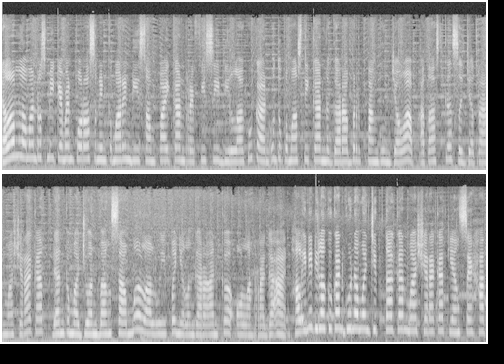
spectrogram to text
Dalam laman resmi Kemenpora Senin kemarin disampaikan revisi dilakukan untuk memastikan negara bertanggung jawab atas kesejahteraan masyarakat dan kemajuan bangsa melalui penyelenggaraan keolahragaan. Hal ini dilakukan guna menciptakan masyarakat yang sehat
